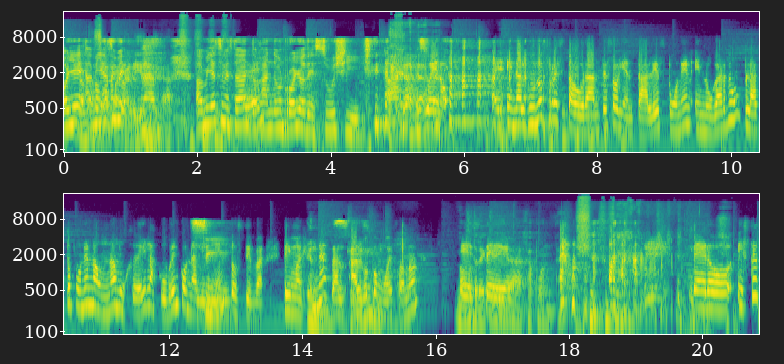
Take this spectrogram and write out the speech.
Oye, a, mí ya se me, a mí ya se me estaba antojando un rollo de sushi. Ah, bueno, en, algunos restaurantes orientales ponen, en lugar de un plato, ponen a una mujer y la cubren con alimentos. ¿Te, imaginas algo como eso, no? Vamos a tener que este, ir a Japón. Pero estas,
